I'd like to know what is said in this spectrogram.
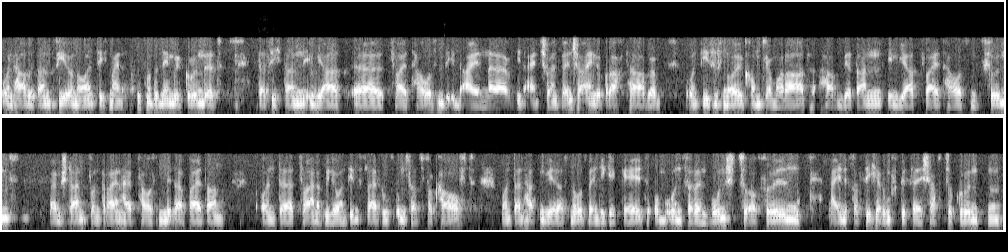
und habe dann 94 mein erstes Unternehmen gegründet, das ich dann im Jahr äh, 2000 in ein, äh, in ein Joint Venture eingebracht habe. Und dieses neue Konglomerat haben wir dann im Jahr 2005 beim Stand von dreieinhalbtausend Mitarbeitern und äh, 200 Millionen Dienstleistungsumsatz verkauft. Und dann hatten wir das notwendige Geld, um unseren Wunsch zu erfüllen, eine Versicherungsgesellschaft zu gründen.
